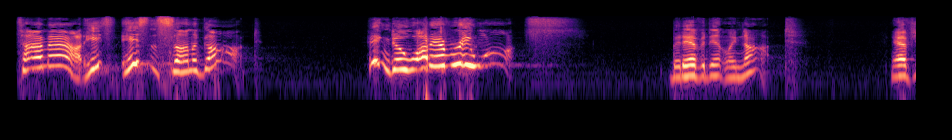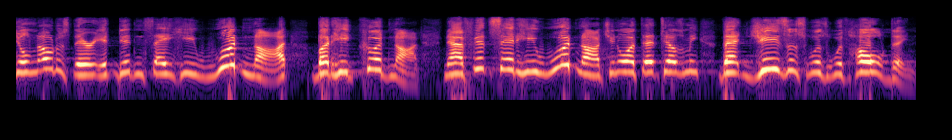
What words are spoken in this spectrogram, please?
Time out. He's, he's the Son of God. He can do whatever He wants. But evidently not. Now, if you'll notice there, it didn't say he would not, but he could not. Now, if it said he would not, you know what that tells me? That Jesus was withholding.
